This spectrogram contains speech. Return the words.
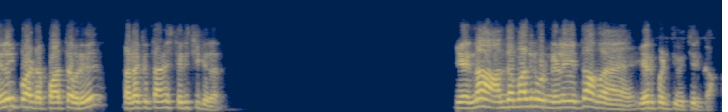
நிலைப்பாட்டை பார்த்து அவரு தனக்குத்தானே சிரிச்சுக்கிறார். ஏன்னா அந்த மாதிரி ஒரு நிலையை தான் அவன் ஏற்படுத்தி வச்சிருக்கான்.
